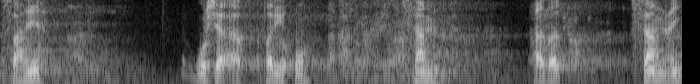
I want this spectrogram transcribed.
صحيح؟ وش طريقه؟ سمع. هذا سمعي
